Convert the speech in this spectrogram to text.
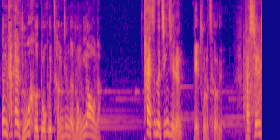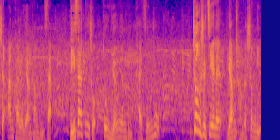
那么他该如何夺回曾经的荣耀呢？泰森的经纪人给出了策略，他先是安排了两场比赛，比赛对手都远远比泰森弱。正是接连两场的胜利，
